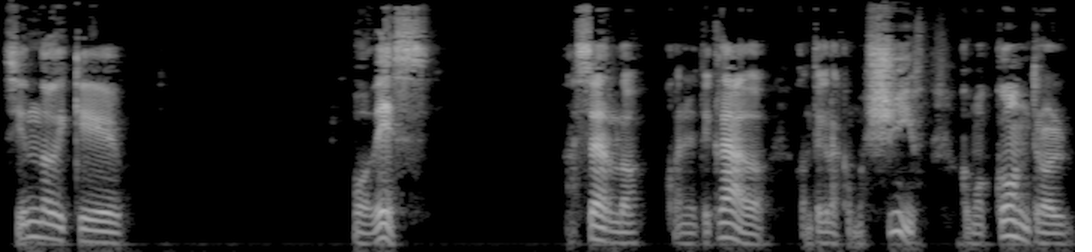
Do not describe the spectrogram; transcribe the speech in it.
Siendo de que podés hacerlo con el teclado, con teclas como Shift, como Control,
